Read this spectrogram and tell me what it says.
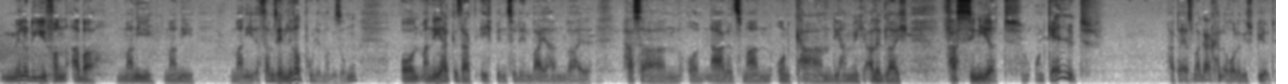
Melodie von ABBA. Money, Money, Money. Das haben sie in Liverpool immer gesungen. Und Manet hat gesagt, ich bin zu den Bayern, weil Hassan und Nagelsmann und Kahn, die haben mich alle gleich fasziniert. Und Geld hat da erstmal gar keine Rolle gespielt.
